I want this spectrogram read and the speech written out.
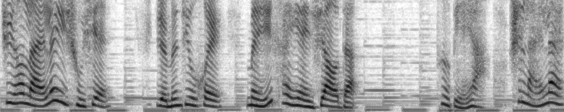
只要来了一出现，人们就会眉开眼笑的。特别呀，是来来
